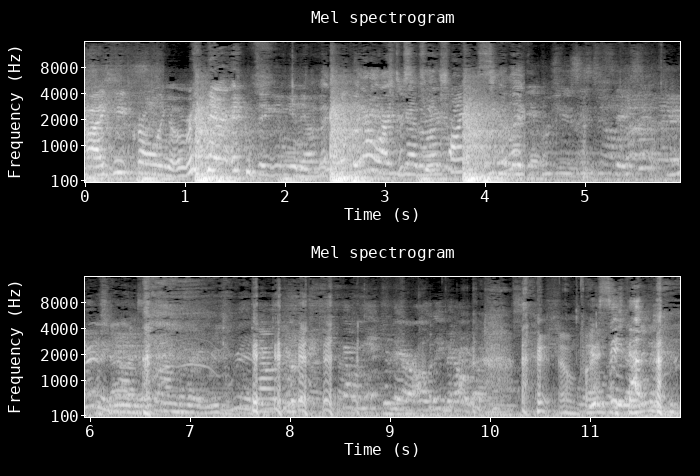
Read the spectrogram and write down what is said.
I keep crawling over there and digging it in. They all right together, right? Trying to see what they refuses to stay sit. You really gotta find a way. Really gotta go into there. I'll leave it open. You see nothing.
